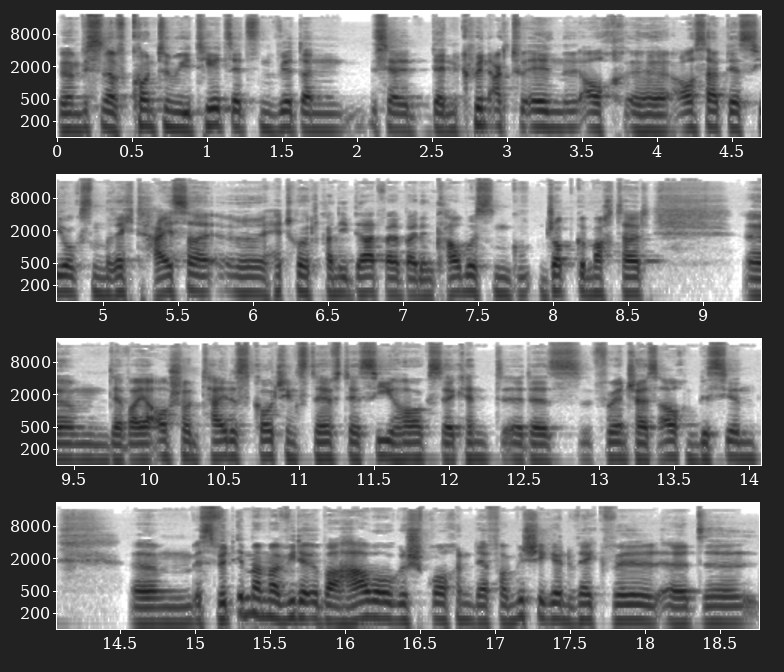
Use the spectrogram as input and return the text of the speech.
wenn man ein bisschen auf Kontinuität setzen wird, dann ist ja Dan Quinn aktuell auch äh, außerhalb der Seahawks ein recht heißer äh, Headcoach-Kandidat, weil er bei den Cowboys einen guten Job gemacht hat. Ähm, der war ja auch schon Teil des Coaching-Staffs der Seahawks, der kennt äh, das Franchise auch ein bisschen. Ähm, es wird immer mal wieder über Harbaugh gesprochen, der von Michigan weg will. Äh, de,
